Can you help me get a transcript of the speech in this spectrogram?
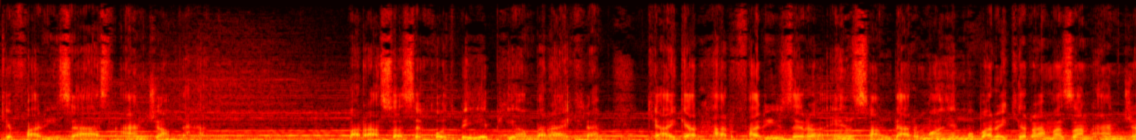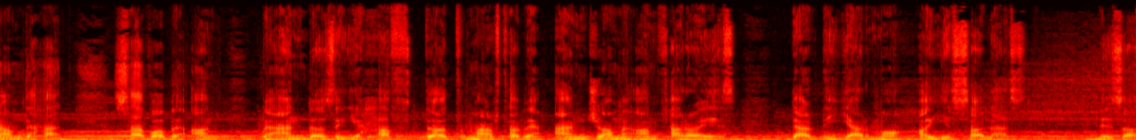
که فریضه است انجام دهد. بر اساس خطبه پیامبر اکرم که اگر هر فریضه را انسان در ماه مبارک رمضان انجام دهد ثواب آن به اندازه هفتاد مرتبه انجام آن فرایز در دیگر ماه های سال است. لذا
